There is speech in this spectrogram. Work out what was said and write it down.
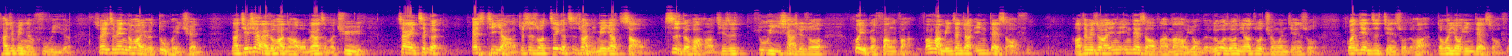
它就变成负一的，所以这边的话有个度回圈，那接下来的话呢，我们要怎么去在这个 str 就是说这个字串里面要找字的话啊，其实注意一下，就是说会有个方法，方法名称叫 index of。好，特别说 index of 还蛮好用的。如果说你要做全文检索、关键字检索的话，都会用 index of。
